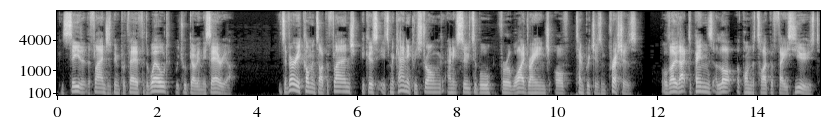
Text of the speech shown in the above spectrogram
You can see that the flange has been prepared for the weld, which would go in this area. It's a very common type of flange because it's mechanically strong and it's suitable for a wide range of temperatures and pressures, although that depends a lot upon the type of face used,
